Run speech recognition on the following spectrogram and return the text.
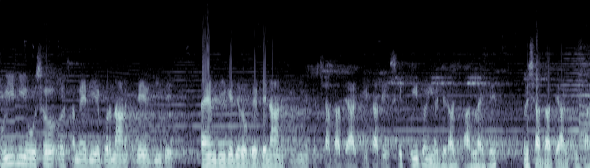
ਹੋਈ ਵੀ ਉਸ ਸਮੇਂ ਦੀ ਹੈ ਗੁਰੂ ਨਾਨਕ ਦੇਵ ਜੀ ਦੇ। ਟਾਈਮ ਦੀ ਕਿ ਜਦੋਂ ਬੇਬੇ ਨਾਨਕੀ ਜੀ ਨੇ ਪ੍ਰਸ਼ਾਦਾ ਤਿਆਰ ਕੀਤਾ ਤੇ ਇਸੇ ਖੂਹੀ ਤੋਂ ਹੀ ਜਿਹੜਾ ਜਲ ਲੈ ਕੇ ਪ੍ਰਸ਼ਾਦਾ ਤਿਆਰ ਕੀਤਾ।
